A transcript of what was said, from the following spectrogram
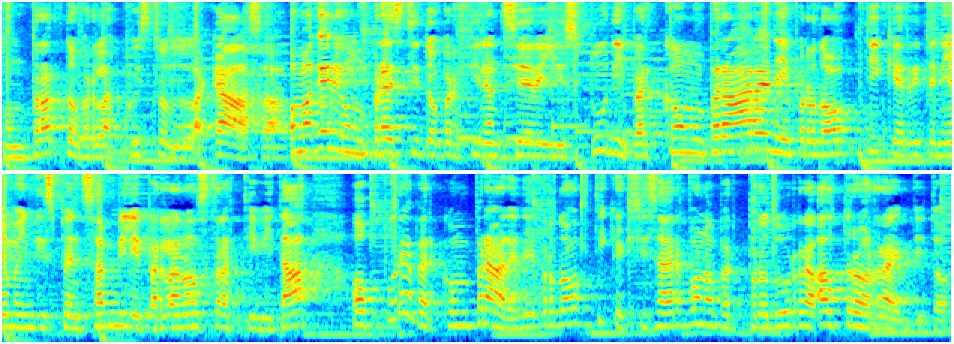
contratto per l'acquisto della casa o magari un prestito per finanziare gli studi per comprare dei prodotti che riteniamo indispensabili per la nostra attività oppure per comprare dei prodotti che ci servono per produrre altro reddito.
